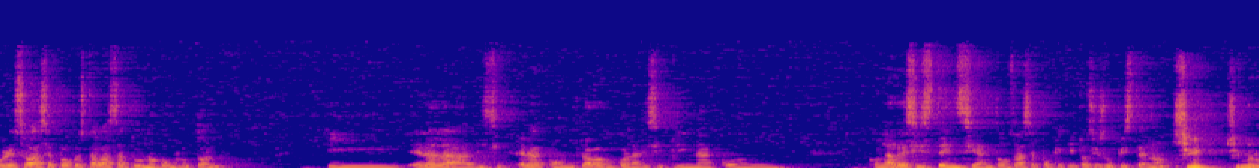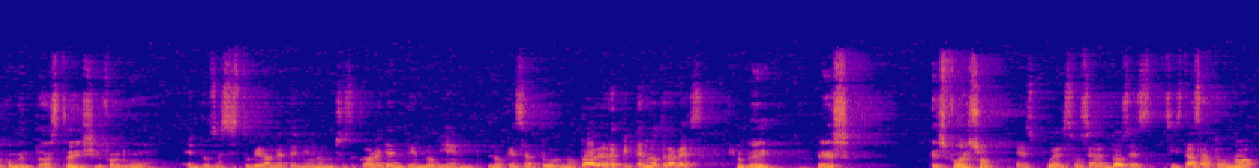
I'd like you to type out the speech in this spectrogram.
Por eso hace poco estaba Saturno con Plutón y era, la, era con trabajo con la disciplina, con, con la resistencia. Entonces, hace poquitito sí supiste, ¿no? Sí, sí me lo comentaste y sí fue algo... Entonces estuvieron deteniendo mucho. Ahora ya entiendo bien lo que es Saturno. Para ver, repítenlo otra vez. Ok, es esfuerzo. Esfuerzo, o sea, entonces si está Saturno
